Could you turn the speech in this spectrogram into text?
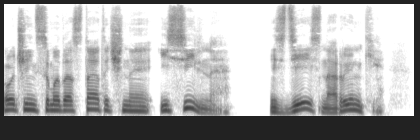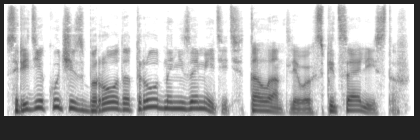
очень самодостаточная и сильная. Здесь, на рынке, среди кучи сброда трудно не заметить талантливых специалистов.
